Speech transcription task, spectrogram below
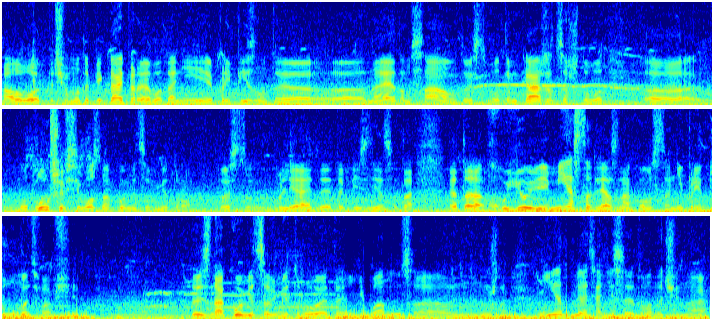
А вот почему-то пикаперы, вот они припизнуты э, на этом самом, то есть вот им кажется, что вот, э, вот лучше всего знакомиться в метро. То есть, блядь, да это пиздец, это, это хуевее место для знакомства не придумать вообще. То есть знакомиться в метро, это ебануться нужно. Нет, блядь, они с этого начинают.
